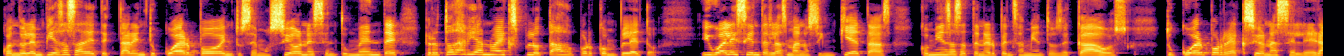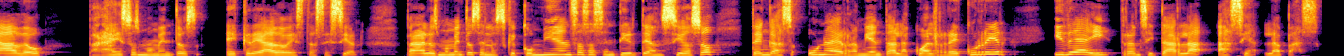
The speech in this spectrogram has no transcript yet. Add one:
cuando lo empiezas a detectar en tu cuerpo, en tus emociones, en tu mente, pero todavía no ha explotado por completo. Igual y sientes las manos inquietas, comienzas a tener pensamientos de caos, tu cuerpo reacciona acelerado. Para esos momentos he creado esta sesión. Para los momentos en los que comienzas a sentirte ansioso, tengas una herramienta a la cual recurrir y de ahí transitarla hacia la paz.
